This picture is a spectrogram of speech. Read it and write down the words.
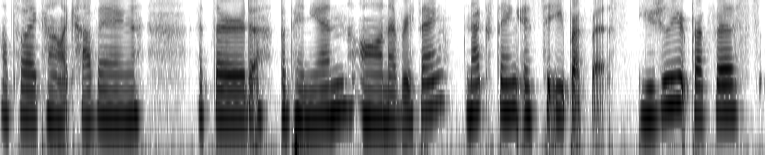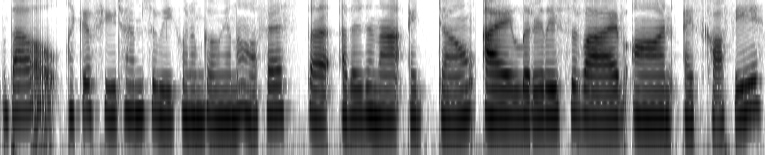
that's why I kind of like having a third opinion on everything. Next thing is to eat breakfast. Usually eat breakfast about like a few times a week when I'm going in the office, but other than that, I don't. I literally survive on iced coffee,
